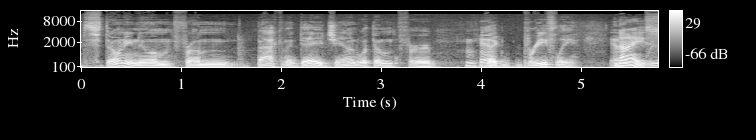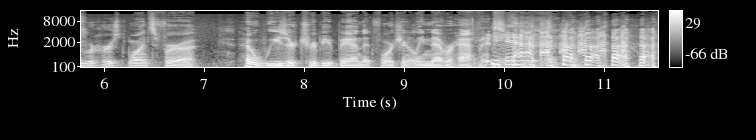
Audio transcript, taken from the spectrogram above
Stony knew him from back in the day, jammed with him for like briefly. Yeah, we- Nice. We, rehearsed once for a, a Weezer tribute band that fortunately never happened.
